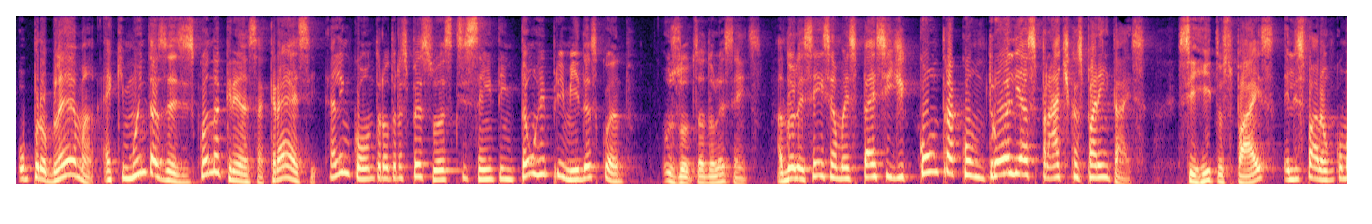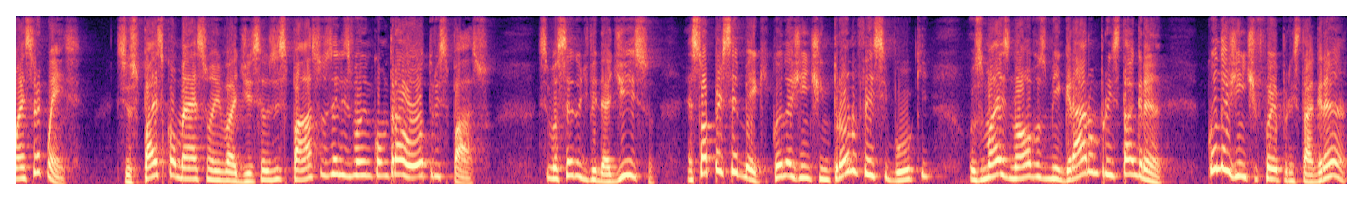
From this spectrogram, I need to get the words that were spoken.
O problema é que muitas vezes, quando a criança cresce, ela encontra outras pessoas que se sentem tão reprimidas quanto os outros adolescentes. A adolescência é uma espécie de contra-controle às práticas parentais. Se irrita os pais, eles farão com mais frequência. Se os pais começam a invadir seus espaços, eles vão encontrar outro espaço. Se você duvida disso, é só perceber que quando a gente entrou no Facebook, os mais novos migraram para o Instagram. Quando a gente foi para o Instagram,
